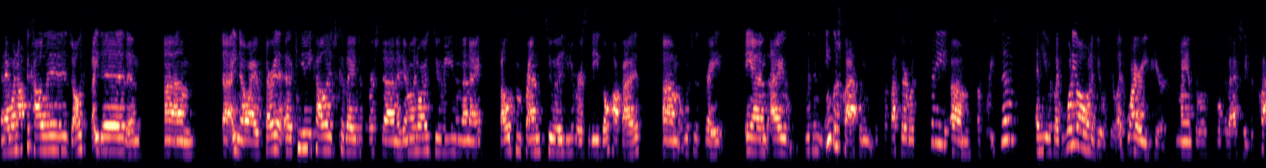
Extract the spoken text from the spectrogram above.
And I went off to college, all excited, and um, uh, you know, I started a community college because I was first gen. I didn't really know what I was doing, and then I followed some friends to a university, go Hawkeyes, um, which was great. And I was in an English class, and this professor was pretty um, abrasive. And he was like, What do you all want to do with your life? Why are you here? And my answer was, Well, because I have to take this class.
